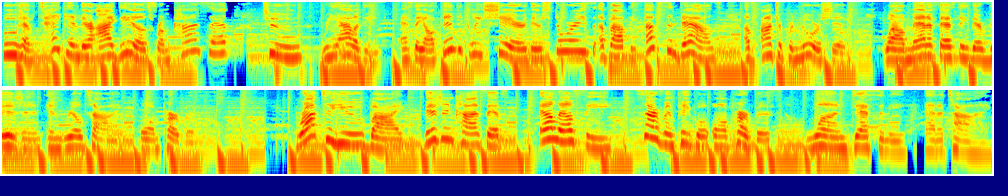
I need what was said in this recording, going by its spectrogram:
who have taken their ideas from concept to reality as they authentically share their stories about the ups and downs of entrepreneurship while manifesting their vision in real time on purpose. Brought to you by Vision Concepts LLC, serving people on purpose, one destiny at a time.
